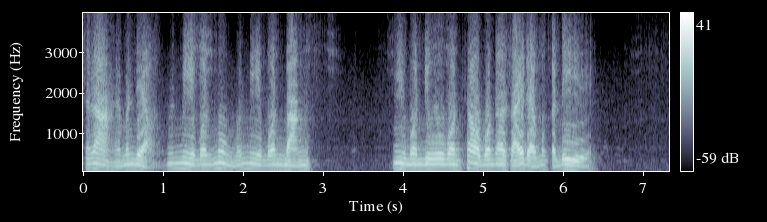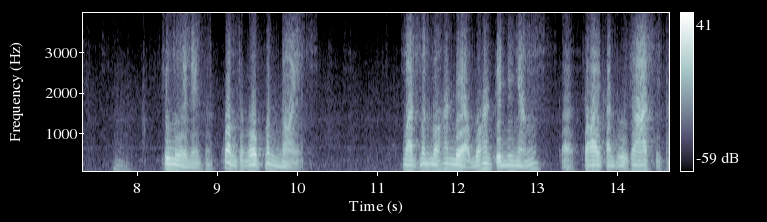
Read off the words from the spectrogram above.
สราให้มันเดี่ยว มันมีบนมุ่ง มันมีบนบัง มีบนอยู่บนเช่าบนอาศัยแต่มันก็ดีชั่วโมงเนี่ยความสงบมันหน่อย วัดมันบ่หันเดี่ยวบ่หันเป็นอย่างก็ซอยกันอุตสาหสิท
